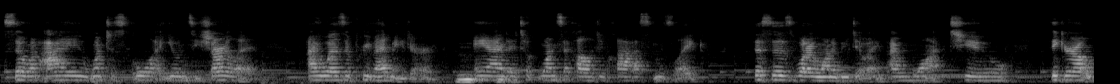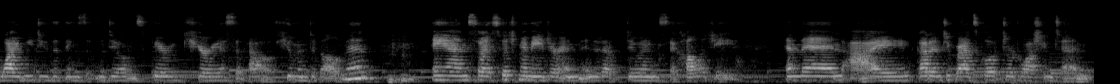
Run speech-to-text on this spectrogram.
So, when I went to school at UNC Charlotte, I was a pre med major, mm. and I took one psychology class and was like, this is what I want to be doing. I want to figure out why we do the things that we do. I was very curious about human development. Mm-hmm. And so I switched my major and ended up doing psychology. And then I got into grad school at George Washington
